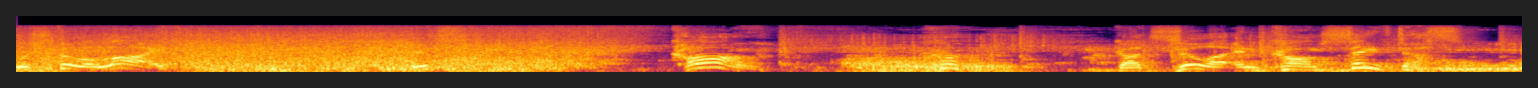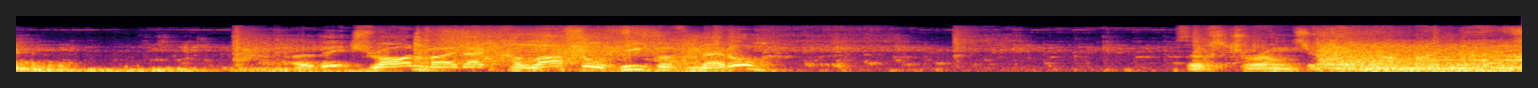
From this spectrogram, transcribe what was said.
We're still alive! It's Kong! Godzilla and Kong saved us! Are they drawn by that colossal heap of metal? Those drones are getting on my nerves.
